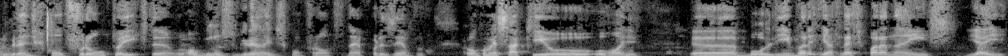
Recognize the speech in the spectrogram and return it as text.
do grande confronto aí, que alguns grandes confrontos, né? Por exemplo, vamos começar aqui o, o Rony. É, Bolívar e Atlético Paranaense. E aí?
